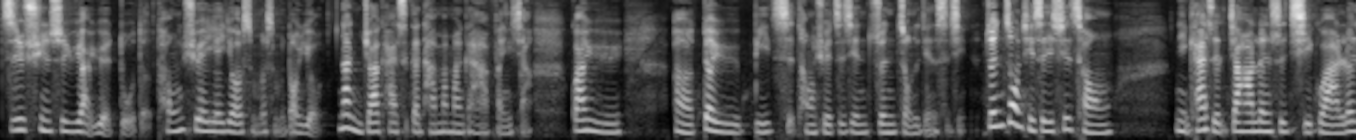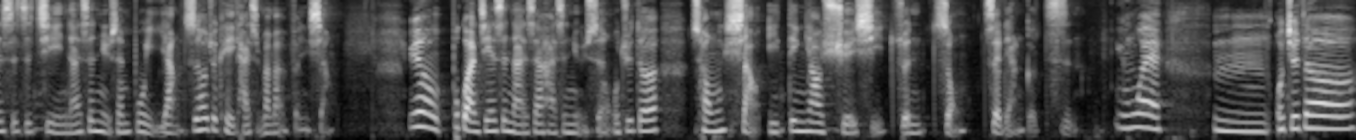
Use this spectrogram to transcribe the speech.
资讯是越来越多的，同学也有什么什么都有。那你就要开始跟他慢慢跟他分享关于呃对于彼此同学之间尊重这件事情。尊重其实是从你开始教他认识器官、认识自己，男生女生不一样之后，就可以开始慢慢分享。因为不管今天是男生还是女生，我觉得从小一定要学习尊重这两个字。因为，嗯，我觉得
